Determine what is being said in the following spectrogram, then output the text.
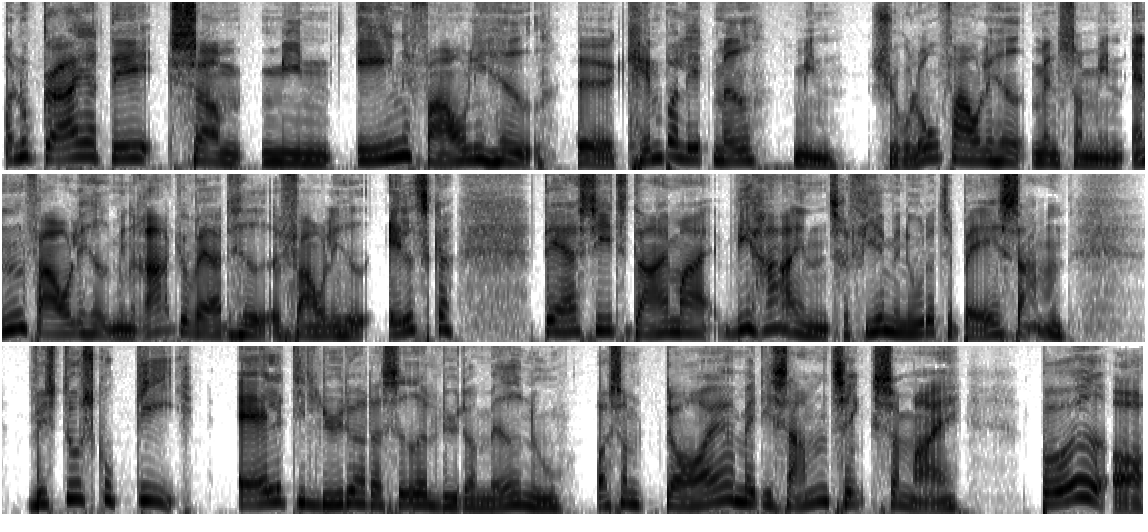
Og nu gør jeg det, som min ene faglighed øh, kæmper lidt med, min psykologfaglighed, men som min anden faglighed, min radioværdighed, faglighed elsker, det er at sige til dig, mig, vi har en 3-4 minutter tilbage sammen. Hvis du skulle give alle de lyttere, der sidder og lytter med nu, og som døjer med de samme ting som mig, både at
